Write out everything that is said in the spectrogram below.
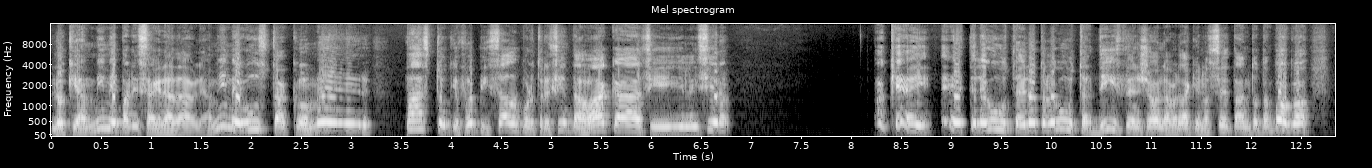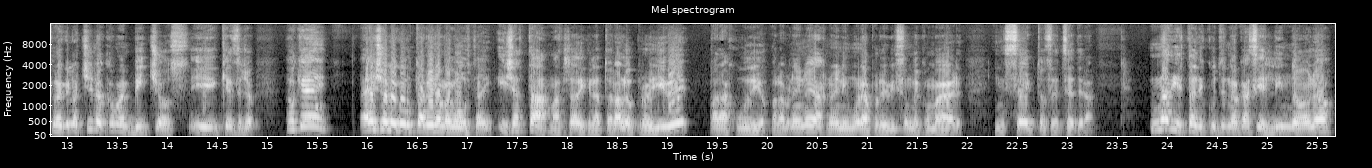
Lo que a mí me parece agradable, a mí me gusta comer pasto que fue pisado por 300 vacas y le hicieron... Ok, este le gusta, el otro le gusta, dicen yo, la verdad que no sé tanto tampoco, pero que los chinos comen bichos y qué sé yo. Ok, a ellos les gusta, a mí no me gusta, y, ya está, más allá de que la Torah lo prohíbe para judíos. Para Bnei no hay ninguna prohibición de comer insectos, etc. Nadie está discutiendo acá si es lindo o no,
